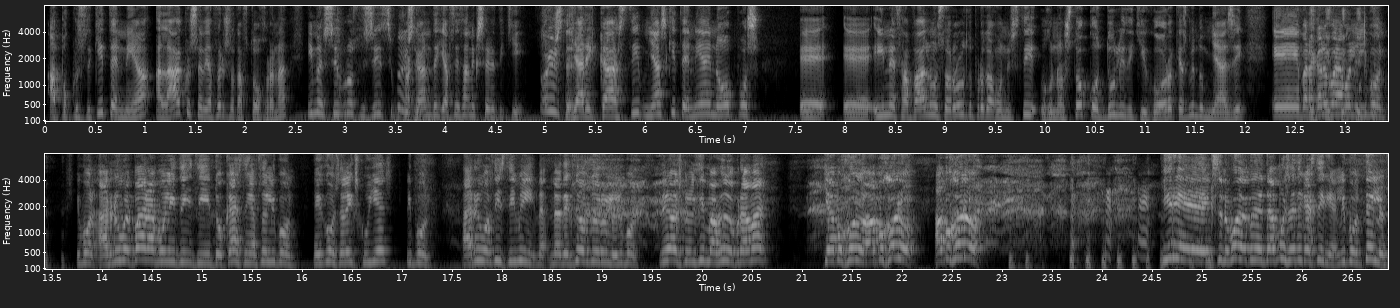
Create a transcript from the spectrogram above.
Αποκρουστική ταινία, αλλά άκρο ενδιαφέρουσα ταυτόχρονα. Είμαι σίγουρος ότι η συζήτηση που θα Ορίστε. κάνετε για αυτή θα είναι εξαιρετική. Ορίστε. Για ρικάστη, μιας και η ταινία είναι όπως. Ε, ε, είναι, θα βάλουμε στο ρόλο του πρωταγωνιστή γνωστό κοντούλι δικηγόρο και ας μην του μοιάζει. Ε, παρακαλώ πάρα πολύ. λοιπόν, λοιπόν, αρνούμε πάρα πολύ τι- τι- το casting αυτό. Λοιπόν, εγώ, σαν Αλέξη Κουγιές, λοιπόν, αρνούμε αυτή τη στιγμή να, να δεχτώ αυτό το ρόλο. Λοιπόν, δεν έχω ασχοληθεί με αυτό το πράγμα και αποχωρώ, αποχωρώ, αποχωρώ. Κύριε Ξενοφόντα που δεν τα στα δικαστήρια. Λοιπόν, τέλος.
